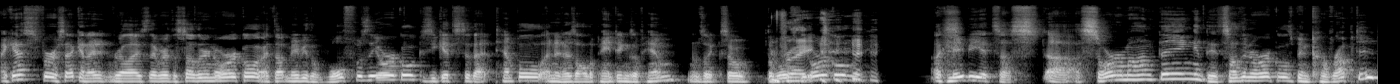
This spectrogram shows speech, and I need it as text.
I guess for a second I didn't realize they were the Southern Oracle. I thought maybe the wolf was the Oracle because he gets to that temple and it has all the paintings of him. And I was like, so the wolf's Right. the Oracle. like maybe it's a uh, a Saruman thing. The Southern Oracle has been corrupted,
